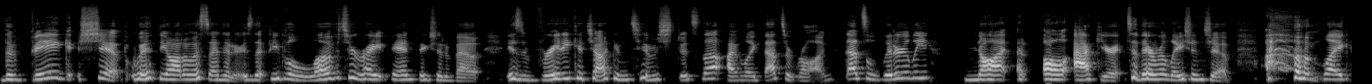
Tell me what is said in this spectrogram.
the big ship with the Ottawa Senators that people love to write fan fiction about is Brady Tkachuk and Tim Stützle, I'm like, that's wrong. That's literally not at all accurate to their relationship. Um, like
